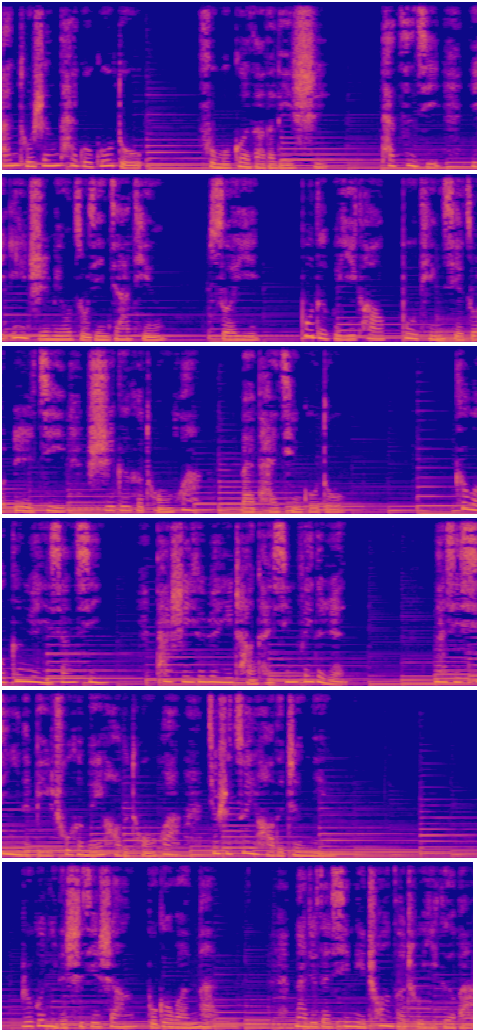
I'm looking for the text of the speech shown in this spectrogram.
安徒生太过孤独，父母过早的离世，他自己也一直没有组建家庭，所以不得不依靠不停写作日记、诗歌和童话。来排遣孤独，可我更愿意相信，他是一个愿意敞开心扉的人。那些细腻的笔触和美好的童话，就是最好的证明。如果你的世界上不够完满，那就在心里创造出一个吧。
